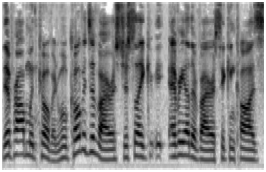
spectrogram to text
the problem with COVID. Well, COVID's a virus, just like every other virus. It can cause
